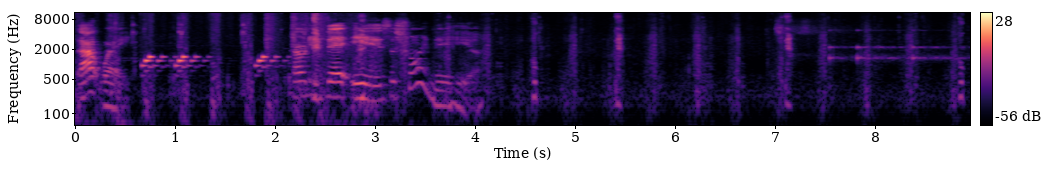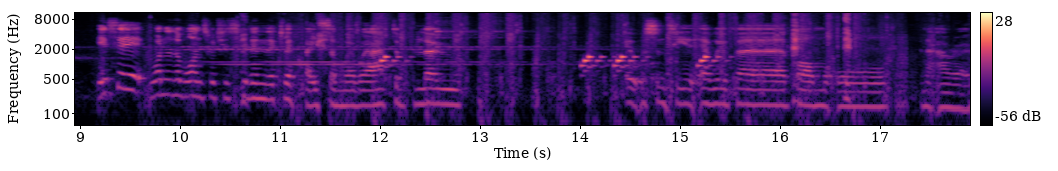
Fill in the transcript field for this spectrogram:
That way. Apparently there is a shrine near here. Is it one of the ones which is hidden in the cliff base somewhere where I have to blow it with some tea, uh, with a bomb or an arrow?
